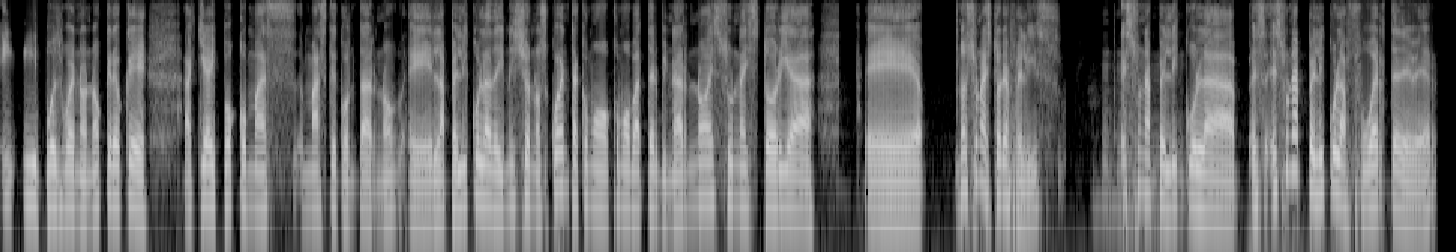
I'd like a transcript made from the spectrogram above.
Y, pues bueno, no creo que aquí hay poco más, más que contar, ¿no? Eh, la película de inicio nos cuenta cómo, cómo va a terminar. No es una historia, eh, no es una historia feliz. Es una película, es, es una película fuerte de ver.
